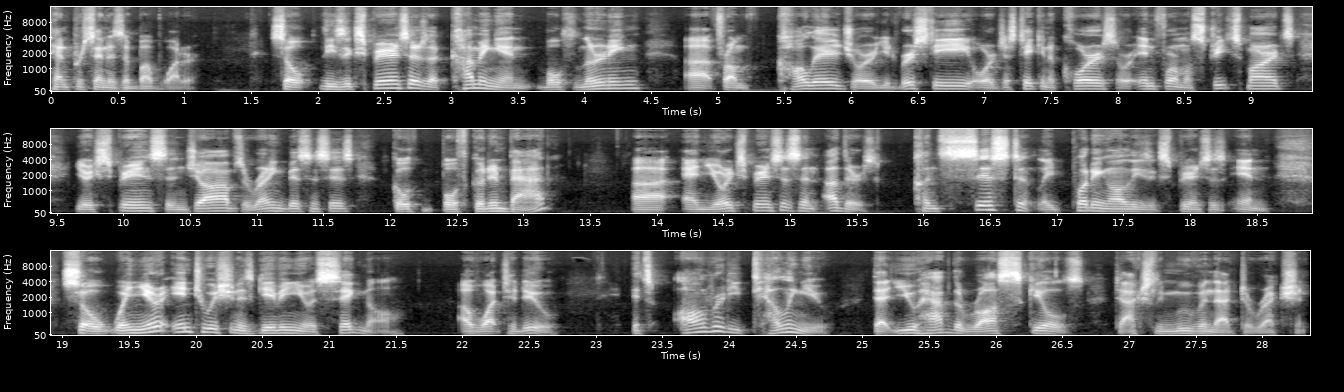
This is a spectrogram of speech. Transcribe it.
10% is above water. So these experiences are coming in, both learning uh, from college or university or just taking a course or informal street smarts, your experience in jobs or running businesses, go both good and bad uh, and your experiences and others consistently putting all these experiences in. So when your intuition is giving you a signal of what to do it's already telling you that you have the raw skills to actually move in that direction.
